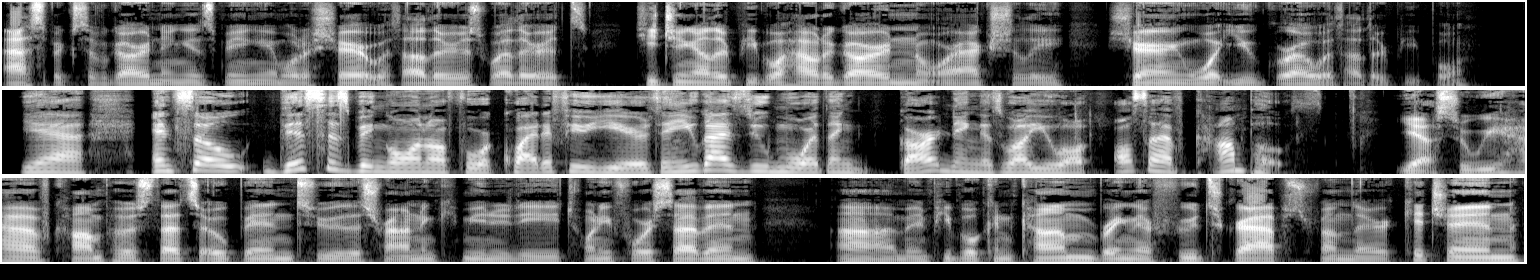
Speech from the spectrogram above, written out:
aspects of gardening is being able to share it with others, whether it's teaching other people how to garden or actually sharing what you grow with other people. Yeah. And so this has been going on for quite a few years, and you guys do more than gardening as well. You also have compost. Yeah. So we have compost that's open to the surrounding community 24 7. Um, and people can come bring their food scraps from their kitchen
